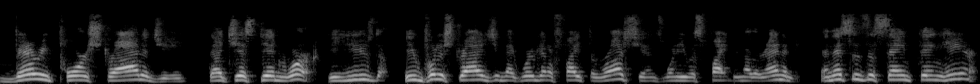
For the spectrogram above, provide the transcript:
very poor strategy that just didn't work. He used he put a strategy like we're going to fight the Russians when he was fighting another enemy. And this is the same thing here.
